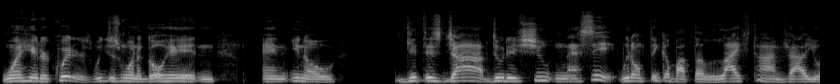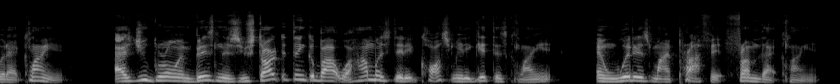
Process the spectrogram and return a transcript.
one hitter quitters. We just want to go ahead and and you know get this job, do this shoot, and that's it. We don't think about the lifetime value of that client as you grow in business, you start to think about, well, how much did it cost me to get this client? And what is my profit from that client?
